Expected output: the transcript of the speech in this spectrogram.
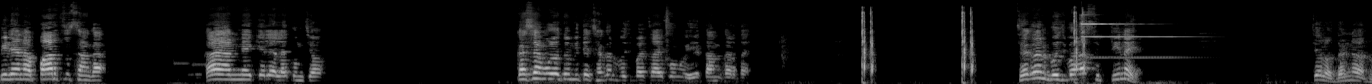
पिढ्यांना पारच सांगा. काय अन्याय केलेला आहे तुमच्यावर? कशामुळे तुम्ही ते छगन भुजबळचं ऐकून हे काम करताय? छगन भुजबळला सुट्टी नाही. चलो धन्यवाद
